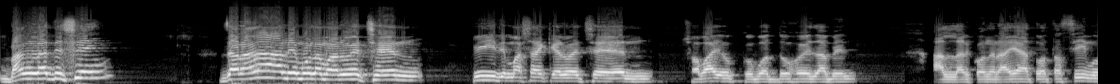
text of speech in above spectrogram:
বাংলাদেশে যারা আলেমোলামা রয়েছেন, পীর মাসাকে রয়েছেন, সবাই ঐক্যবদ্ধ হয়ে যাবেন। আল্লাহর কোনের আয়াত ও তাসিম ও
